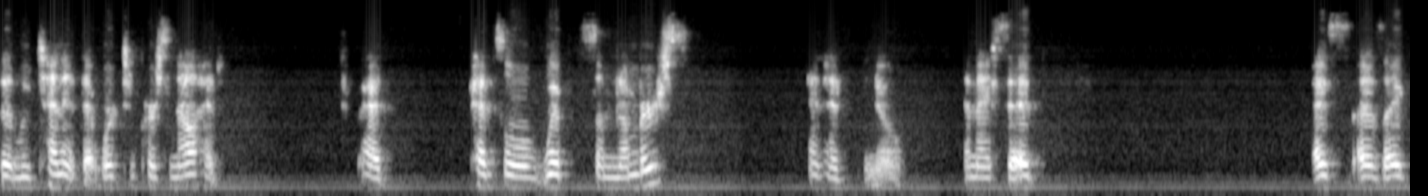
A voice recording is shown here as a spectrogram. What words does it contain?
the lieutenant that worked in personnel, had had pencil whipped some numbers and had you know, and I said, I, I was like,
